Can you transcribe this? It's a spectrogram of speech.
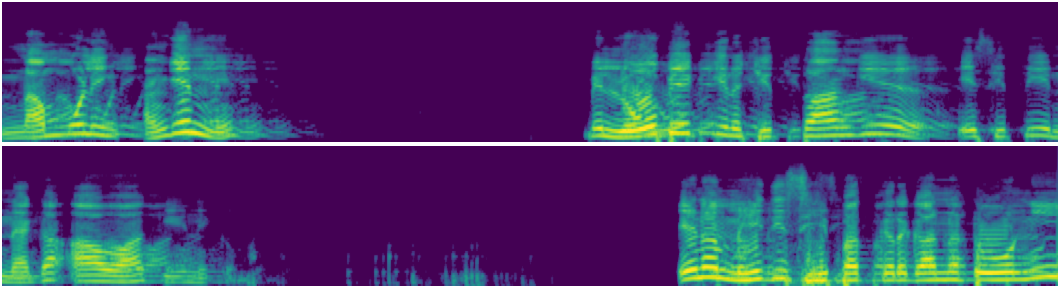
නම් වලින් ඇඟෙන්නේ මේ ලෝභය කියන චිත්තාංගය ඒ සිතේ නැග ආවා කියන එකම. එහෙනම් මෙහිදී සිහිපත් කරගන්නට ඕනි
